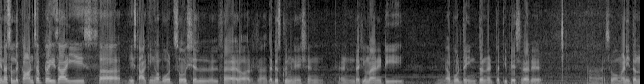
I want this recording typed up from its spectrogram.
என்ன சொல்லு கான்செப்ட் வைஸாக is is talking about social welfare or the discrimination and the humanity and about the internet பற்றி பேசுகிறாரு ஸோ மனிதன்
